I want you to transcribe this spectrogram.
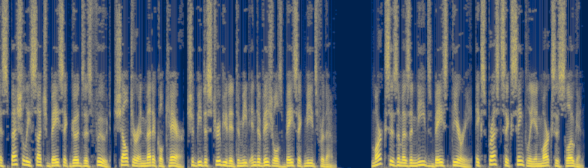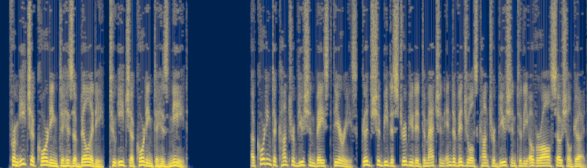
especially such basic goods as food, shelter and medical care, should be distributed to meet individuals' basic needs for them. Marxism is a needs-based theory, expressed succinctly in Marx's slogan, "...from each according to his ability, to each according to his need." According to contribution-based theories, goods should be distributed to match an individual's contribution to the overall social good.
